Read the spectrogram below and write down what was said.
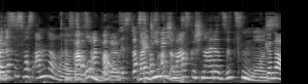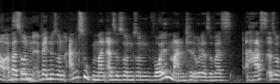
aber das ist was anderes. ist was Warum? anderes. Warum ist das weil was die nicht anderes? maßgeschneidert sitzen muss. Genau, aber so so. ein, wenn du so einen Anzugmann, also so ein, so ein Wollmantel oder sowas hast, also,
